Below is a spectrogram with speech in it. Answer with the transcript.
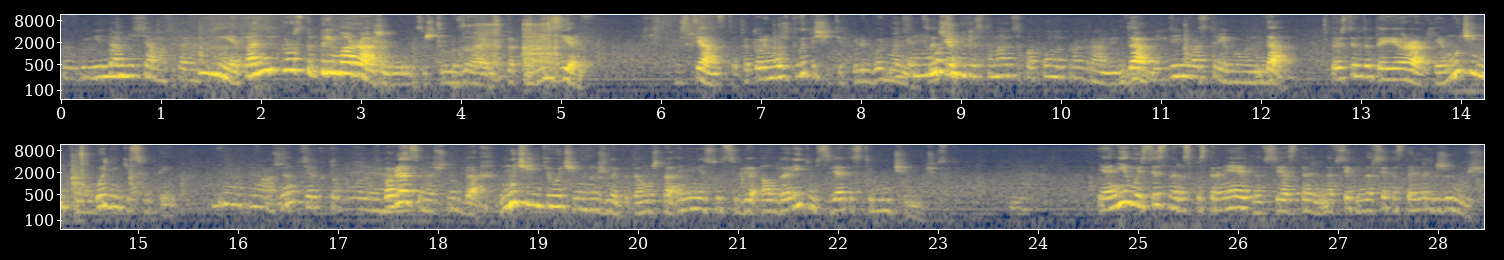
как бы ни там, ни сям остаются? Нет, они просто примораживаются, что называется, такой резерв христианства, который может вытащить их в любой момент. они Зачем? мученики становятся по полной программе, Да. нигде не востребованы. Да, то есть вот эта иерархия, мученики, угодники, святые. Ну, Да? те, кто более... Избавляться начнут, да. Мученики очень нужны, потому что они несут в себе алгоритм святости мученичества. И они его, естественно, распространяют на, все осталь... на, всех, на всех остальных живущих,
